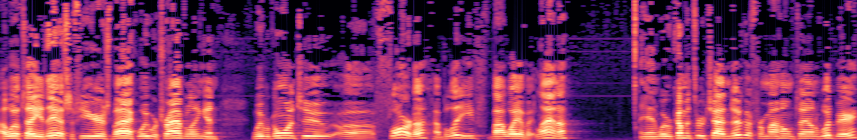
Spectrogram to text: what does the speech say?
I will tell you this: a few years back, we were traveling and we were going to uh, Florida, I believe, by way of Atlanta, and we were coming through Chattanooga from my hometown of Woodbury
